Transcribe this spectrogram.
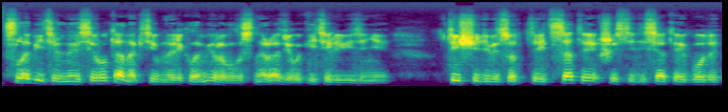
Слабительная серутан активно рекламировалась на радио и телевидении в 1930-60-е годы,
